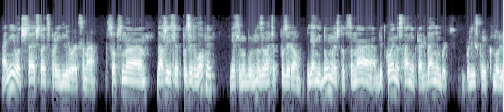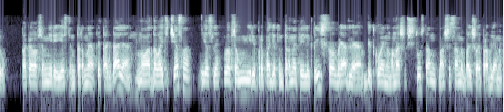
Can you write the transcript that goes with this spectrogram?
Они вот считают, что это справедливая цена. Собственно, даже если этот пузырь лопнет, если мы будем называть это пузырем, я не думаю, что цена биткоина станет когда-нибудь близкой к нулю пока во всем мире есть интернет и так далее. Ну а давайте честно, если во всем мире пропадет интернет и электричество, вряд ли биткоины на нашем счету станут нашей самой большой проблемой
